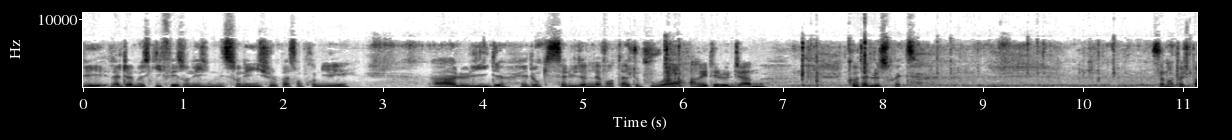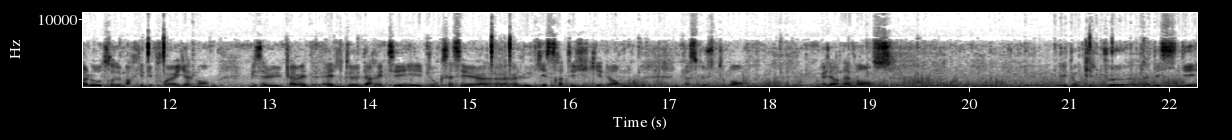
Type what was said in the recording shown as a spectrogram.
Et la jammeuse qui fait son, son initial pass en premier a le lead, et donc ça lui donne l'avantage de pouvoir arrêter le jam quand elle le souhaite. Ça n'empêche pas l'autre de marquer des points également, mais ça lui permet, elle, d'arrêter, et donc ça c'est un, levier stratégique énorme, parce que justement, elle est en avance, et donc elle peut euh, décider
